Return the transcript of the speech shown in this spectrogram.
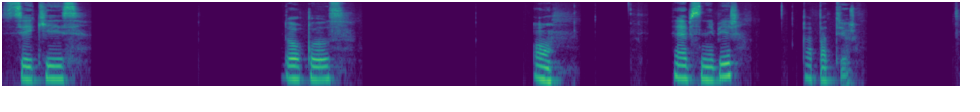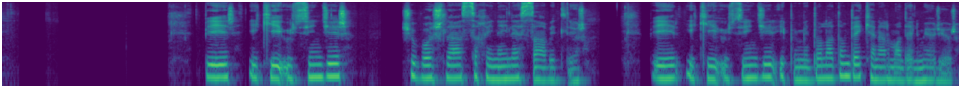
8 9 10 hepsini bir kapatıyorum. 1 2 3 zincir şu boşluğa sık iğne ile sabitliyorum. 1 2 3 zincir ipimi doladım ve kenar modelimi örüyorum.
